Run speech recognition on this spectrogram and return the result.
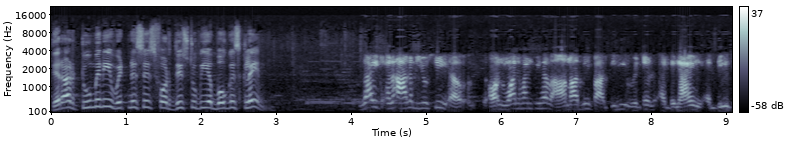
There are too many witnesses for this to be a bogus claim. Right, and Anand, you see, uh, on one hand, we have Aam Aadmi Party, which is uh, denying uh, these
